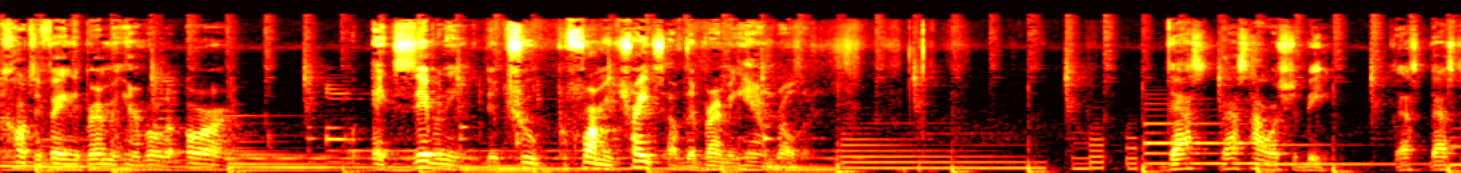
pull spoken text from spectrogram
cultivating the Birmingham roller or exhibiting the true performing traits of the Birmingham roller. That's that's how it should be. That's that's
